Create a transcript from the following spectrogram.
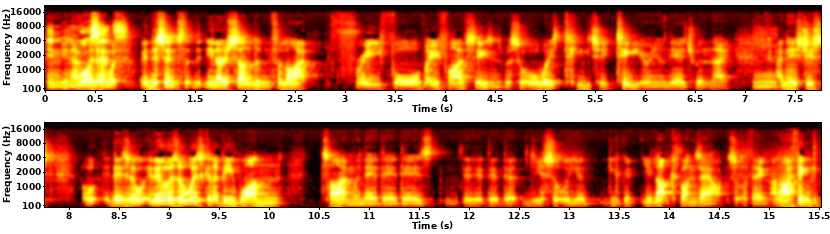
In- you in know, what sense? In the sense that you know Sunderland for like three, four, maybe five seasons were sort of always te- te- teetering on the edge, weren't they? Hmm. And there's just oh, there's there was always going to be one time when there, there there's there, there, there, you sort of your, your your luck runs out sort of thing. And I think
